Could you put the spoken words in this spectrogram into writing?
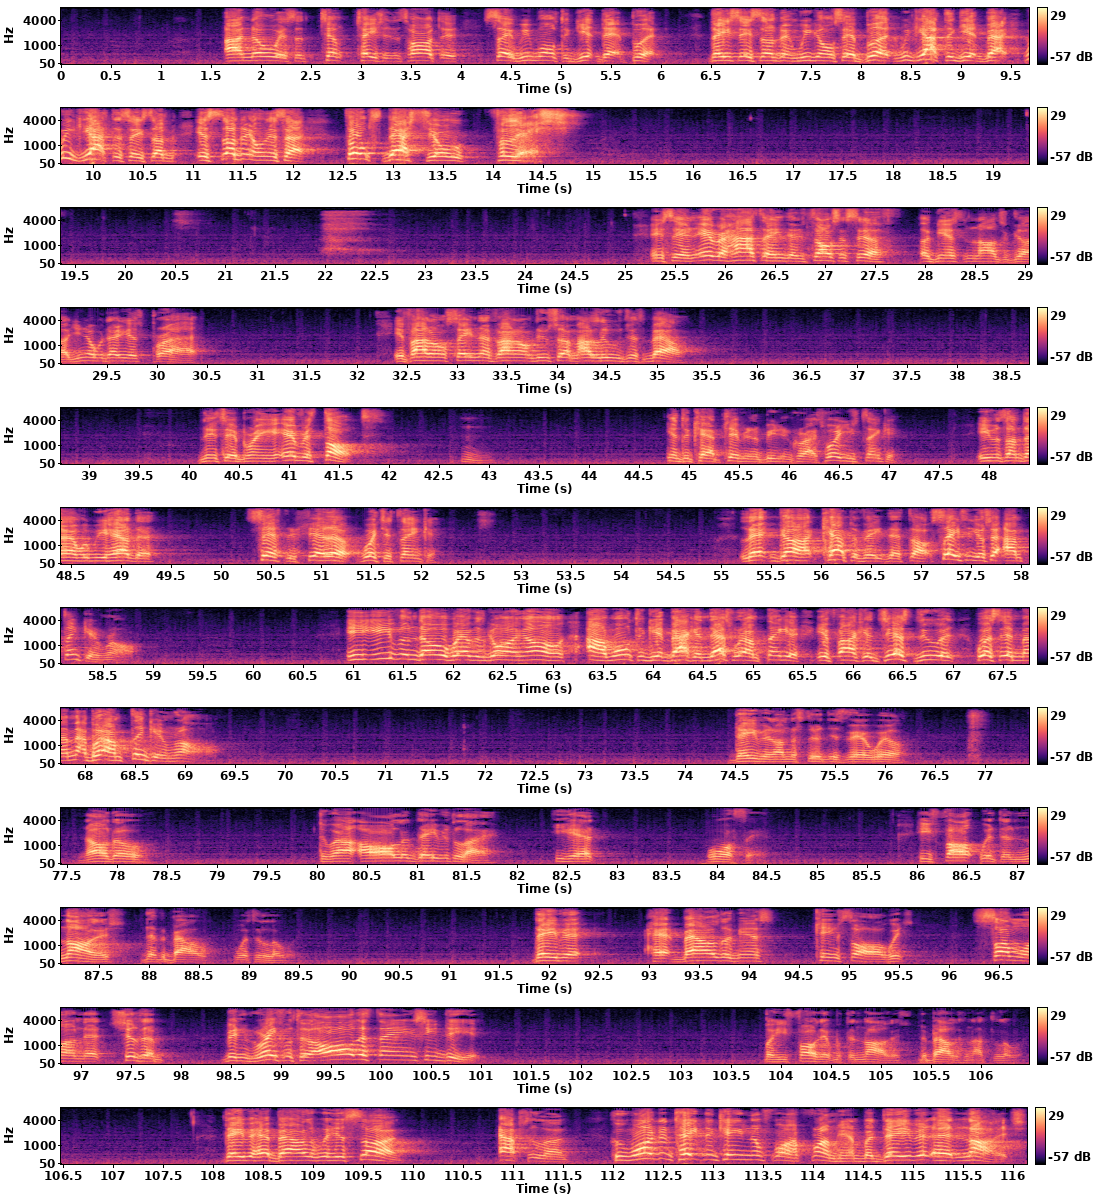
I know it's a temptation. It's hard to say we want to get that but. They say something, we gonna say, but we got to get back. We got to say something. It's something on this side. Folks, that's your flesh. And he said, every high thing that exalts itself against the knowledge of God, you know what that is? Pride. If I don't say nothing, if I don't do something, I lose this battle. Then it said, bring every thought hmm, into captivity and obedience Christ. What are you thinking? Even sometimes when we have the sense to shut up, what you thinking? Let God captivate that thought. Say to yourself, I'm thinking wrong. even though whatever's going on, I want to get back, and that's what I'm thinking. If I could just do it, what's in my mind, but I'm thinking wrong. David understood this very well. And although throughout all of David's life, he had warfare. He fought with the knowledge that the battle was the Lord. David had battled against King Saul, which someone that should have been grateful to all the things he did. But he fought it with the knowledge the battle is not the Lord. David had battled with his son, Absalom, who wanted to take the kingdom from, him, but David had knowledge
